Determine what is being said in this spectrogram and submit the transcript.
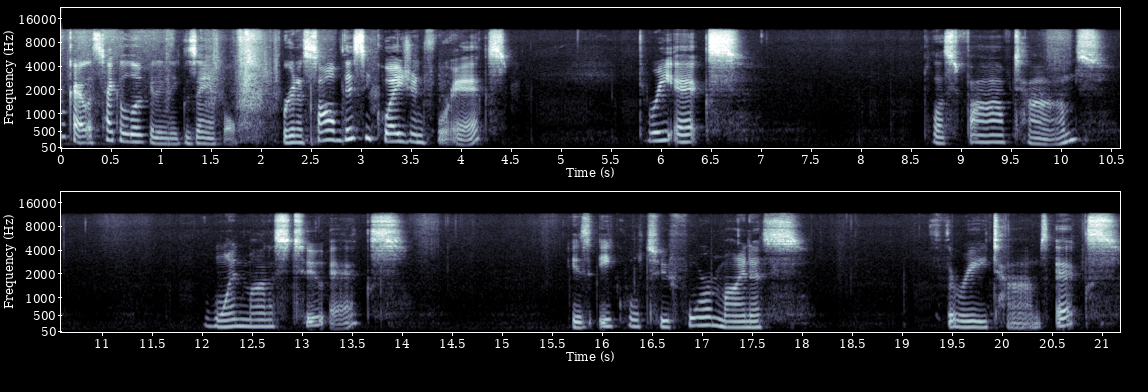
Okay, let's take a look at an example. We're going to solve this equation for x. 3x plus 5 times 1 minus 2x is equal to 4 minus 3 times x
